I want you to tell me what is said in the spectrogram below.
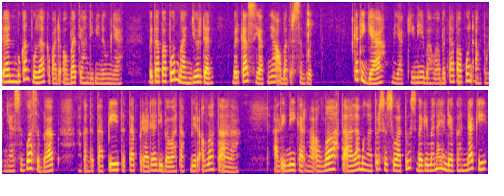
dan bukan pula kepada obat yang diminumnya. Betapapun manjur dan berkasiatnya obat tersebut. Ketiga, meyakini bahwa betapapun ampuhnya sebuah sebab, akan tetapi tetap berada di bawah takdir Allah Ta'ala. Hal ini karena Allah Ta'ala mengatur sesuatu sebagaimana yang dia kehendaki.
